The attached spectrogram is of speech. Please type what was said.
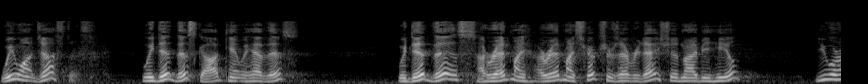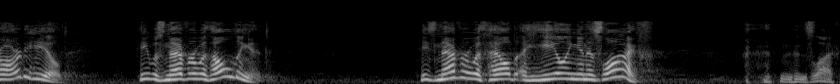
We want justice. We did this, God. Can't we have this? We did this. I read my, I read my scriptures every day. Shouldn't I be healed? You were already healed. He was never withholding it. He's never withheld a healing in his life. in his life.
